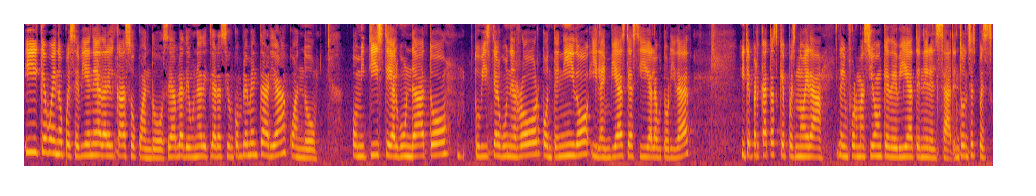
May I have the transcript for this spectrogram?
Y que bueno pues se viene a dar el caso cuando se habla de una declaración complementaria cuando omitiste algún dato tuviste algún error contenido y la enviaste así a la autoridad y te percatas que pues no era la información que debía tener el SAT entonces pues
